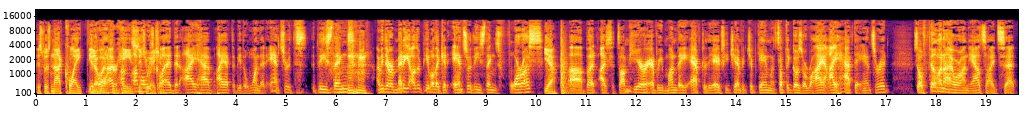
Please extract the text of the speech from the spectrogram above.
This was not quite the you know, Walker I'm, I'm- Hayes I'm situation. always glad that I have I have to be the one that answers these things. Mm-hmm. I mean, there are many other people that could answer these things for us. Yeah. Uh, but I, since I'm here every Monday after the AFC Championship game, when something goes awry, I have to answer it. So Phil and I were on the outside set.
